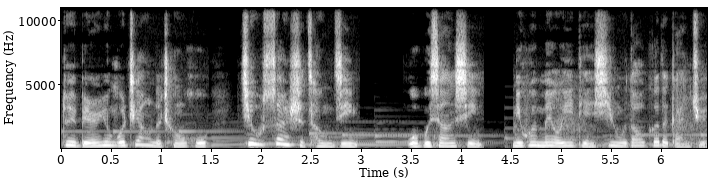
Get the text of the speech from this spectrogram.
对别人用过这样的称呼，就算是曾经，我不相信你会没有一点心如刀割的感觉。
